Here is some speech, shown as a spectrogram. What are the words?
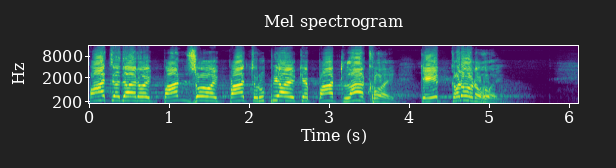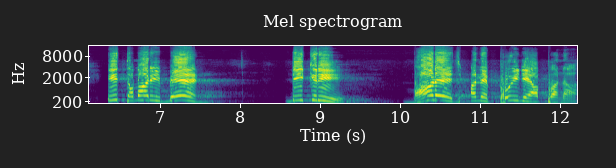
પાંચ હજાર હોય, પાંચસો હોય, પાંચ રૂપિયા હોય કે પાંચ લાખ હોય કે એક કરોડ હોય. એ તમારી બેન, દીકરી, ભાણેજ અને ફૂઈને આપવાના.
